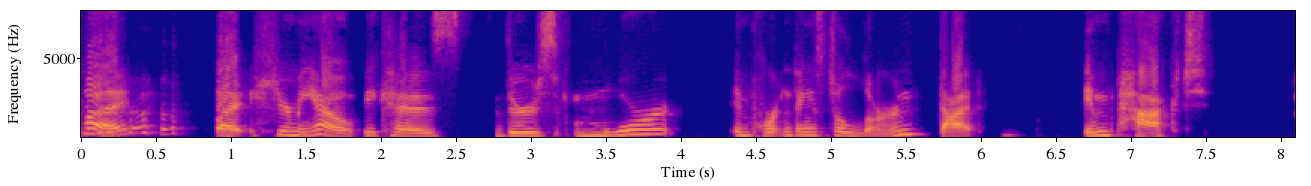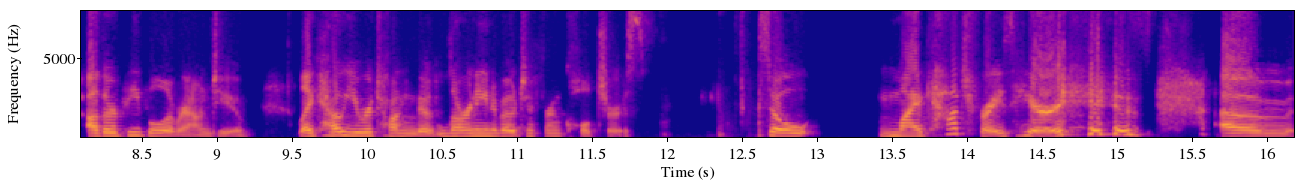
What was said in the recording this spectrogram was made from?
but but hear me out because there's more important things to learn that impact other people around you, like how you were talking about learning about different cultures. So my catchphrase here is, um,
